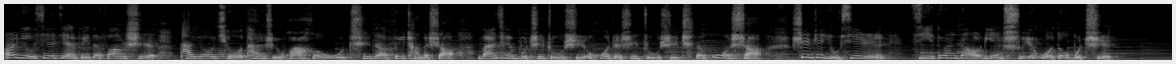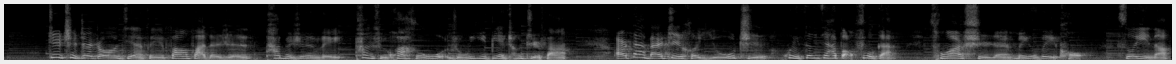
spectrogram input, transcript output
而有些减肥的方式，它要求碳水化合物吃的非常的少，完全不吃主食，或者是主食吃的过少，甚至有些人极端到连水果都不吃。支持这种减肥方法的人，他们认为碳水化合物容易变成脂肪，而蛋白质和油脂会增加饱腹感，从而使人没有胃口。所以呢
